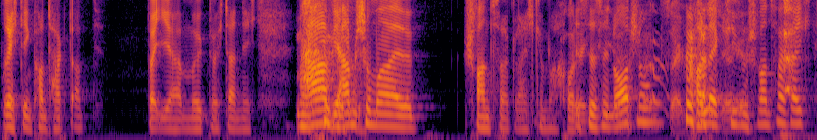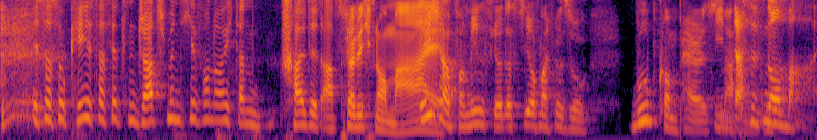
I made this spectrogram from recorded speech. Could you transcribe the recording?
brecht den Kontakt ab. Weil ihr mögt euch dann nicht. Ah, wir haben schon mal Schwanzvergleich gemacht. ist das in Ordnung? Schwanzvergleich, Kollektiven Schwanzvergleich. Ist das okay? Ist das jetzt ein Judgment hier von euch? Dann schaltet ab. Völlig normal. Ich habe von Mädels gehört, dass die auch manchmal so Boob-Comparison machen. Das ist normal.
